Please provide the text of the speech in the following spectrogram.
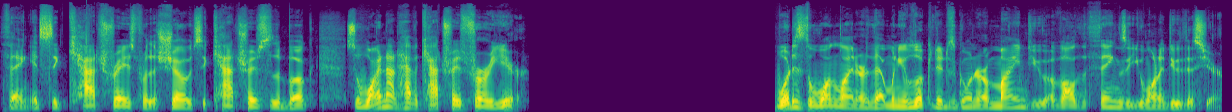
thing. It's the catchphrase for the show, it's the catchphrase for the book. So why not have a catchphrase for a year? What is the one liner that when you look at it is going to remind you of all the things that you want to do this year?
